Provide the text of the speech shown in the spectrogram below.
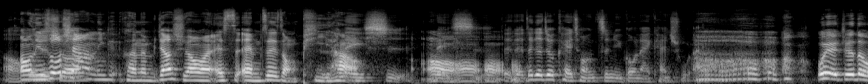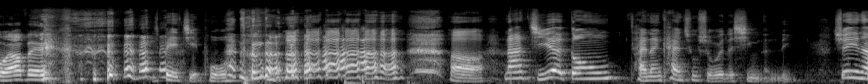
哦，哦你说像你可能比较喜欢玩 SM 这种癖好，类似类似，哦、对对，哦、这个就可以从子女宫来看出来。哦、我也觉得我要被 被解剖，真的。好，那疾厄宫才能看出所谓的性能力。所以呢，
